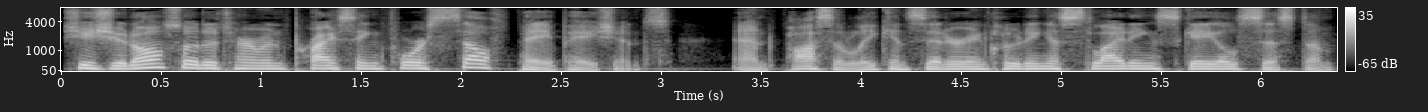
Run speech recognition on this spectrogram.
She should also determine pricing for self-pay patients and possibly consider including a sliding scale system.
